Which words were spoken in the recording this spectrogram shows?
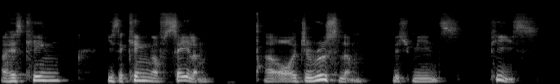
Uh, his king, he's the king of Salem uh, or Jerusalem, which means peace.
